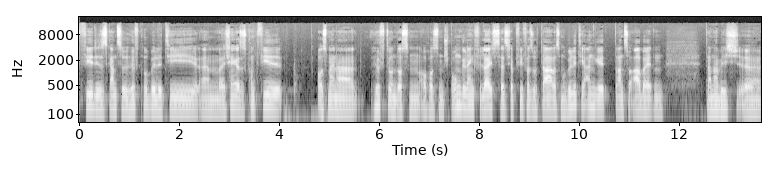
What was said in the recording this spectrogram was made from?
viel dieses ganze Hüftmobility, ähm, weil ich denke, also es kommt viel aus meiner Hüfte und aus dem, auch aus dem Sprunggelenk vielleicht. Das heißt, ich habe viel versucht, da, was Mobility angeht, dran zu arbeiten. Dann habe ich äh,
